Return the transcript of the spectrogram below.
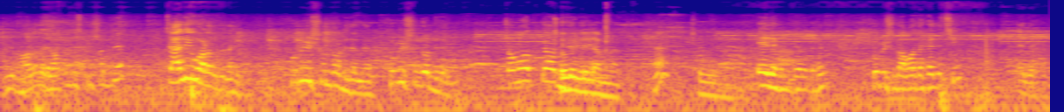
যদি ভালো জটপট স্ক্রিনশট দিয়ে অর্ডার করে দেখেন। খুবই সুন্দর ডিজাইন দেখেন খুবই সুন্দর ডিজাইন চমৎকার ছবি দিলাম না। হ্যাঁ? ছবি এই দেখেন দেখেন খুবই সুন্দর। আবার দেখা দিচ্ছি। এই দেখেন।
